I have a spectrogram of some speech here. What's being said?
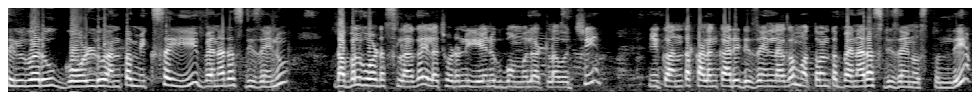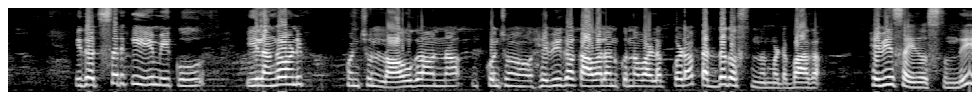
సిల్వరు గోల్డ్ అంతా మిక్స్ అయ్యి బెనారస్ డిజైను. డబుల్ బోర్డర్స్ లాగా ఇలా చూడండి ఏనుగు బొమ్మలు అట్లా వచ్చి మీకు అంత కలంకారీ డిజైన్ లాగా మొత్తం అంతా బెనారస్ డిజైన్ వస్తుంది. ఇది వచ్చేసరికి మీకు ఈ లంగావాణి కొంచెం లావుగా ఉన్న కొంచెం హెవీగా కావాలనుకున్న వాళ్ళకి కూడా పెద్దది వస్తుంది అనమాట బాగా. హెవీ సైజ్ వస్తుంది.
